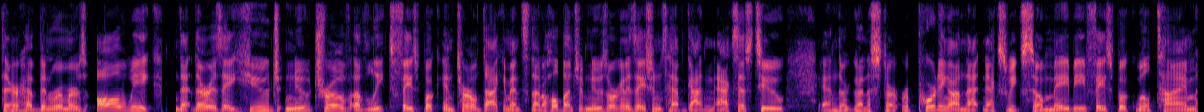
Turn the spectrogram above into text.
there have been rumors all week that there is a huge new trove of leaked Facebook internal documents that a whole bunch of news organizations have gotten access to, and they're going to start reporting on that next week. So maybe Facebook will time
